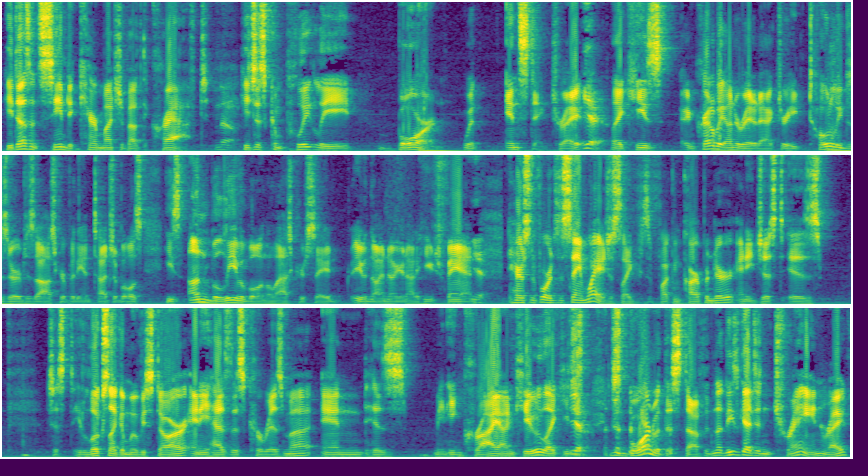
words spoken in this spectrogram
he doesn't seem to care much about the craft. No. He's just completely born with instinct, right? Yeah. Like he's an incredibly underrated actor. He totally deserved his Oscar for The Untouchables. He's unbelievable in The Last Crusade, even though I know you're not a huge fan. Yeah. Harrison Ford's the same way. Just like he's a fucking carpenter and he just is just he looks like a movie star and he has this charisma and his I mean, he can cry on cue. Like he's just, Yeah. just born with this stuff. These guys didn't train, right?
